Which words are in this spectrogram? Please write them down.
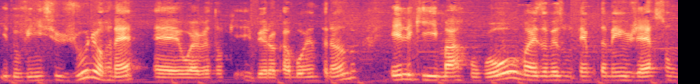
e do Vinícius Júnior, né? É, o Everton Ribeiro acabou entrando. Ele que marca o gol, mas ao mesmo tempo também o Gerson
